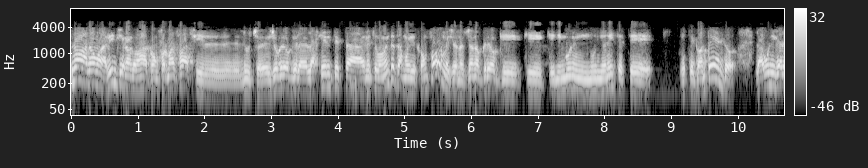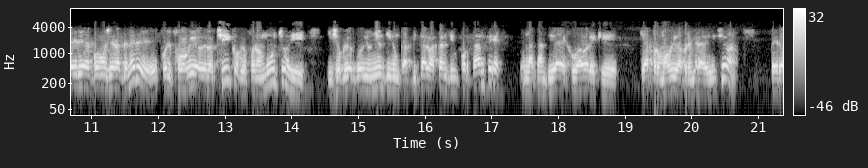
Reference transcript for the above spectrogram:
No, no, el hincha no lo va a conformar fácil, Lucho. Yo creo que la, gente está, en este momento está muy desconforme. Yo no, yo no creo que, que, que ningún unionista esté, esté contento. La única alegría que podemos llegar a tener fue el fogueo de los chicos, que fueron muchos, y, y yo creo que hoy Unión tiene un capital bastante importante en la cantidad de jugadores que, que ha promovido a Primera División. Pero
